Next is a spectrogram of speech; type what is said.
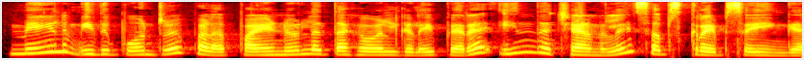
மேலும் இது போன்ற பல பயனுள்ள தகவல்களை பெற இந்த சேனலை சப்ஸ்கிரைப் செய்யுங்க.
